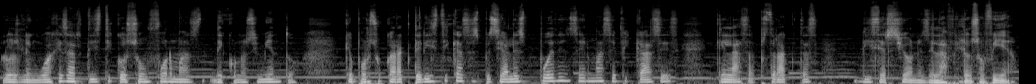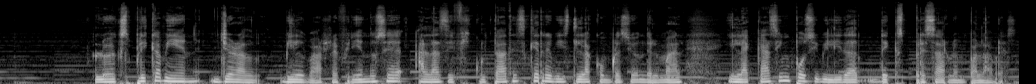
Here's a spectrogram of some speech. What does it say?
los lenguajes artísticos son formas de conocimiento que por sus características especiales pueden ser más eficaces que las abstractas diserciones de la filosofía. Lo explica bien Gerald Bilbar refiriéndose a las dificultades que reviste la comprensión del mal y la casi imposibilidad de expresarlo en palabras.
